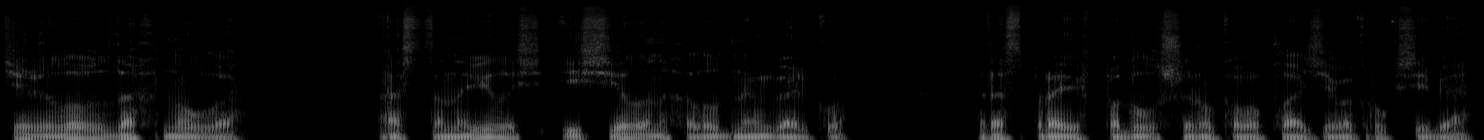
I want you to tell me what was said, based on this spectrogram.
тяжело вздохнула, остановилась и села на холодную гальку расправив подол широкого платья вокруг себя.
